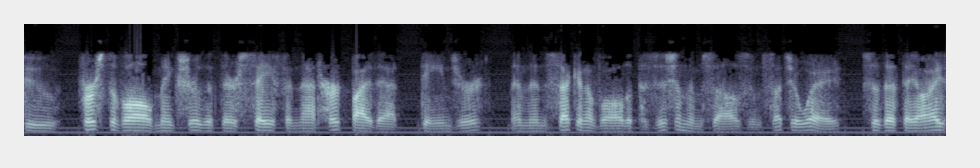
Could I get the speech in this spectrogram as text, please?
to first of all make sure that they're safe and not hurt by that danger, and then second of all, to position themselves in such a way so that they always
